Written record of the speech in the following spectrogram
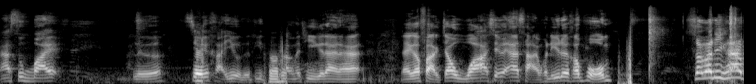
อาซูบไบ หรือเซื้อขายอยู่หรือติดต่อทางนาทีก็ได้นะฮะไหนก็ฝากเจ้าวาเซฟอาสามคันนี้ด้วยครับผม สวัสดีครับ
